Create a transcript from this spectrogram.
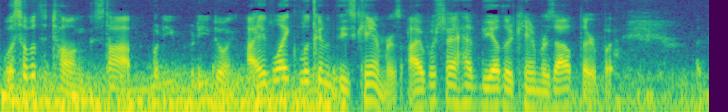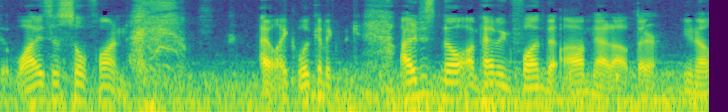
What's up with the tongue? Stop. What are you What are you doing? I like looking at these cameras. I wish I had the other cameras out there, but why is this so fun? I like looking at. I just know I'm having fun that I'm not out there. You know.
